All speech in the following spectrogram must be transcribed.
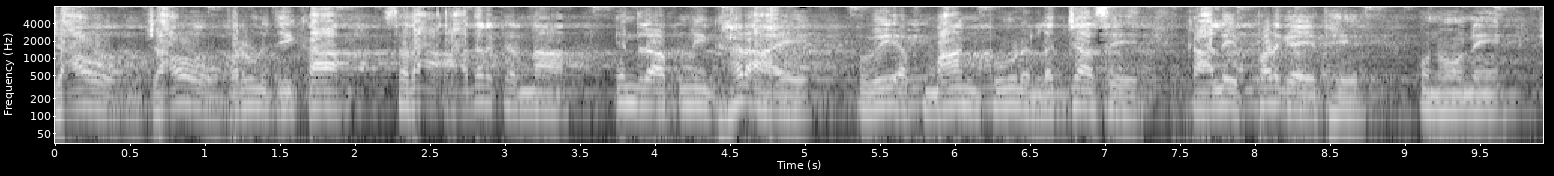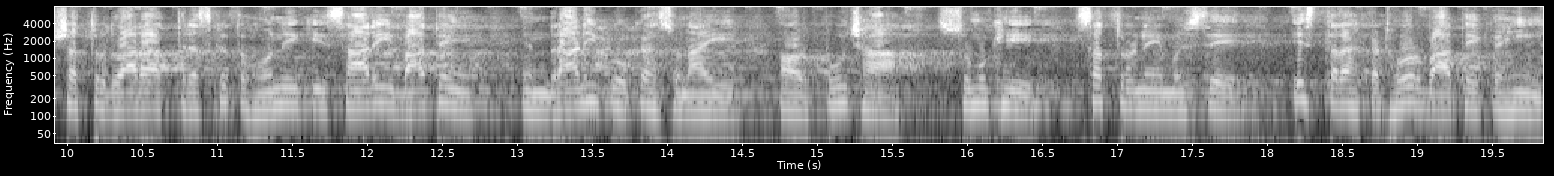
जाओ जाओ, वरुण जी का सदा आदर करना। इंद्र अपने घर आए, वे अपमान पूर्ण लज्जा से काले पड़ गए थे। उन्होंने शत्रु द्वारा तिरस्कृत होने की सारी बातें इंद्राणी को कह सुनाई और पूछा, सुमुखी, शत्रु ने मुझसे इस तरह कठोर बातें कहीं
